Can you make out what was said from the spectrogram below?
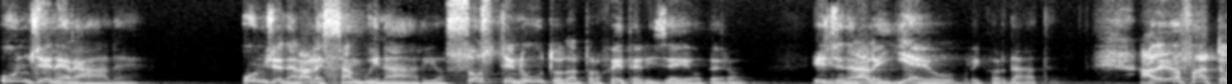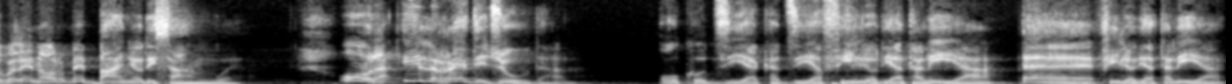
Un generale, un generale sanguinario, sostenuto dal profeta Eliseo però, il generale Yeo, ricordate, aveva fatto quell'enorme bagno di sangue. Ora il re di Giuda, o Cozia Cazia, figlio di Atalia, eh, figlio di Atalia,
